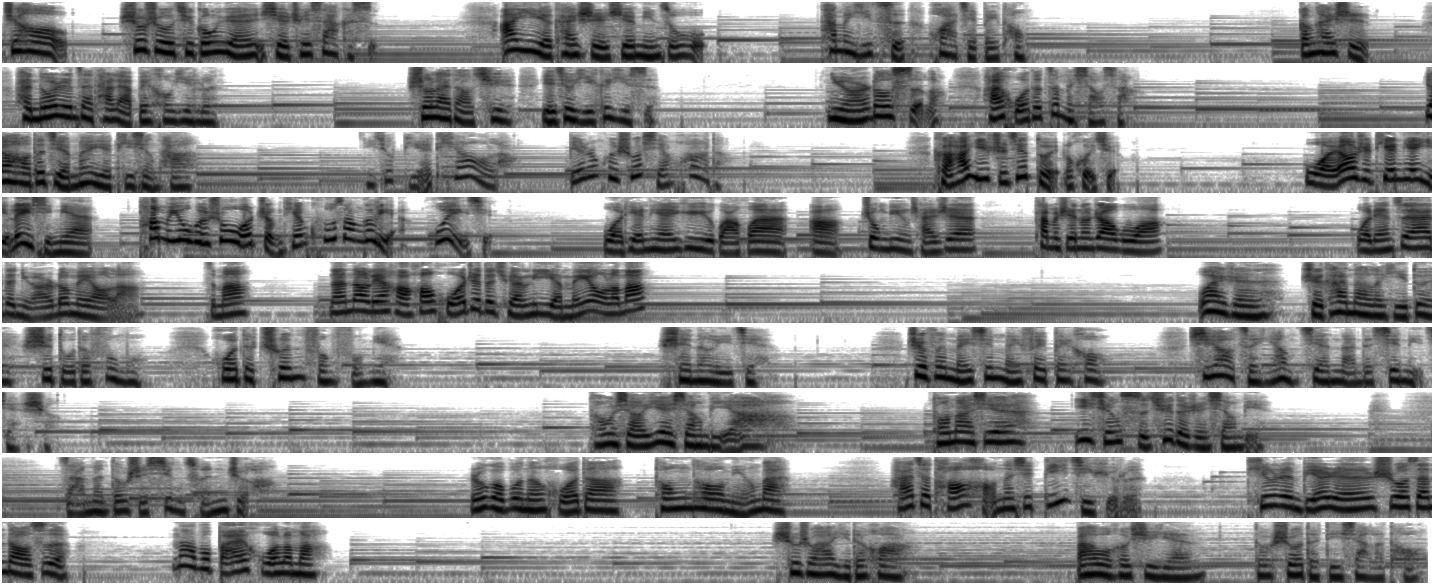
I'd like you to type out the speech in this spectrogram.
之后，叔叔去公园学吹萨克斯，阿姨也开始学民族舞，他们以此化解悲痛。刚开始，很多人在他俩背后议论，说来倒去也就一个意思：女儿都死了，还活得这么潇洒。要好的姐妹也提醒他：“你就别跳了，别人会说闲话的。”可阿姨直接怼了回去：“我要是天天以泪洗面，他们又会说我整天哭丧个脸，晦气。我天天郁郁寡欢啊，重病缠身，他们谁能照顾我？我连最爱的女儿都没有了，怎么？难道连好好活着的权利也没有了吗？”外人只看到了一对失独的父母，活得春风拂面。谁能理解这份没心没肺背后，需要怎样艰难的心理建设？同小叶相比啊，同那些疫情死去的人相比，咱们都是幸存者。如果不能活得通透明白。还在讨好那些低级舆论，听任别人说三道四，那不白活了吗？叔叔阿姨的话，把我和许言都说的低下了头。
